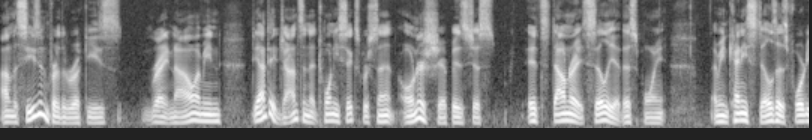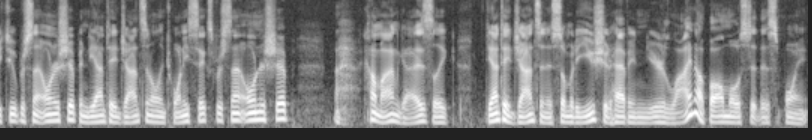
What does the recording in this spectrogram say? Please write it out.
on the season for the rookies right now. I mean, Diontae Johnson at 26% ownership is just it's downright silly at this point. I mean, Kenny Stills has 42% ownership and Diontae Johnson only 26% ownership. Come on, guys. Like, Diontae Johnson is somebody you should have in your lineup almost at this point.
